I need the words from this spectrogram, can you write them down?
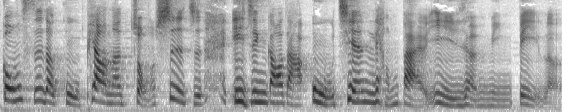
公司的股票呢，总市值已经高达五千两百亿人民币了。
